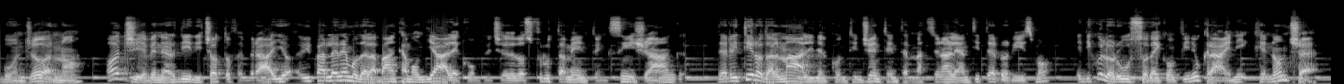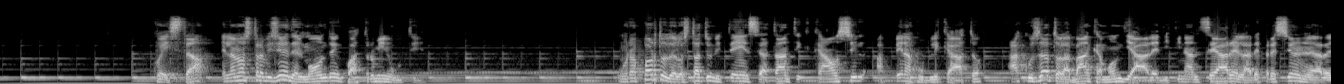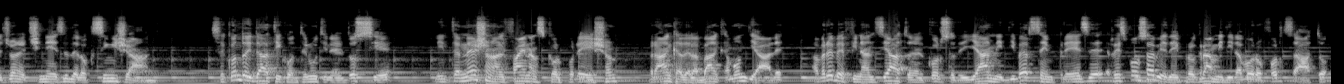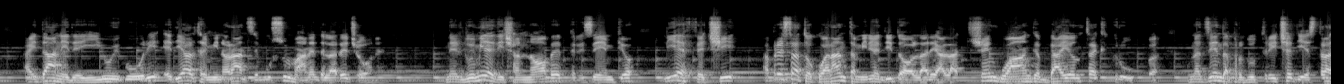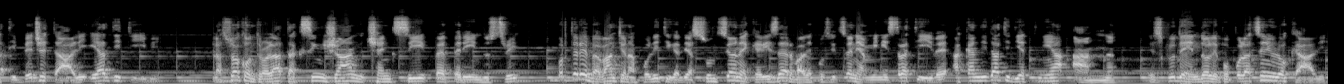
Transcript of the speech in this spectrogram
Buongiorno, oggi è venerdì 18 febbraio e vi parleremo della Banca Mondiale complice dello sfruttamento in Xinjiang, del ritiro dal Mali del contingente internazionale antiterrorismo e di quello russo dai confini ucraini che non c'è. Questa è la nostra visione del mondo in 4 minuti. Un rapporto dello statunitense Atlantic Council, appena pubblicato, ha accusato la Banca Mondiale di finanziare la repressione nella regione cinese dello Xinjiang Secondo i dati contenuti nel dossier, l'International Finance Corporation, branca della Banca Mondiale, avrebbe finanziato nel corso degli anni diverse imprese responsabili dei programmi di lavoro forzato ai danni degli uiguri e di altre minoranze musulmane della regione. Nel 2019, per esempio, l'IFC ha prestato 40 milioni di dollari alla Chengguang BioNTech Group, un'azienda produttrice di estratti vegetali e additivi. La sua controllata Xinjiang Chengxi Pepper Industry porterebbe avanti una politica di assunzione che riserva le posizioni amministrative a candidati di etnia Han, escludendo le popolazioni locali.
